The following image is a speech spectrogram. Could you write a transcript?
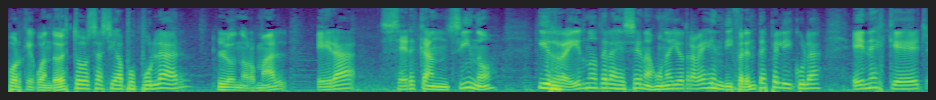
porque cuando esto se hacía popular, lo normal era ser cansinos y reírnos de las escenas una y otra vez en diferentes películas, en sketch,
